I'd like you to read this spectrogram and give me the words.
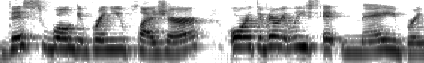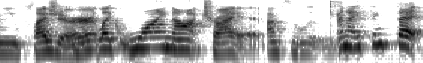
this will get, bring you pleasure, or at the very least, it may bring you pleasure. Right. Like why not try it? Absolutely. And I think that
